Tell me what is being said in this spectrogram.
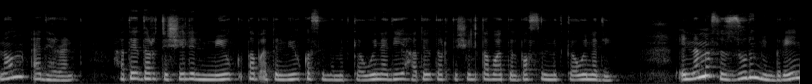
non adherent هتقدر تشيل ال muc طبقة ال mucus اللي متكونة دي هتقدر تشيل طبقة ال pus المتكونة دي. إنما في ال pseudo membrane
